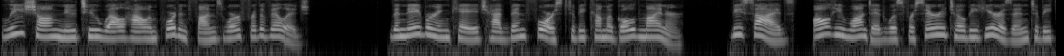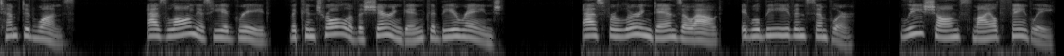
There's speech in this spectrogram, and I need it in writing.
Li Shang knew too well how important funds were for the village. The neighboring cage had been forced to become a gold miner. Besides, all he wanted was for Sarutobi Hiruzen to be tempted once. As long as he agreed, the control of the Sharingan could be arranged. As for luring Danzo out, it will be even simpler. Li Shang smiled faintly.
